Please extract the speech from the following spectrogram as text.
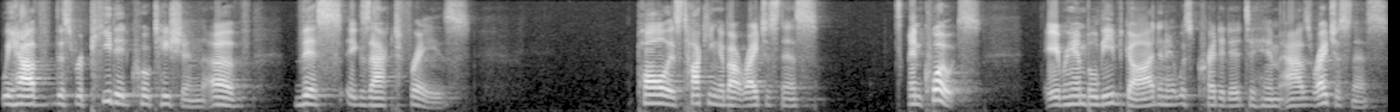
we have this repeated quotation of this exact phrase. Paul is talking about righteousness and quotes Abraham believed God, and it was credited to him as righteousness.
